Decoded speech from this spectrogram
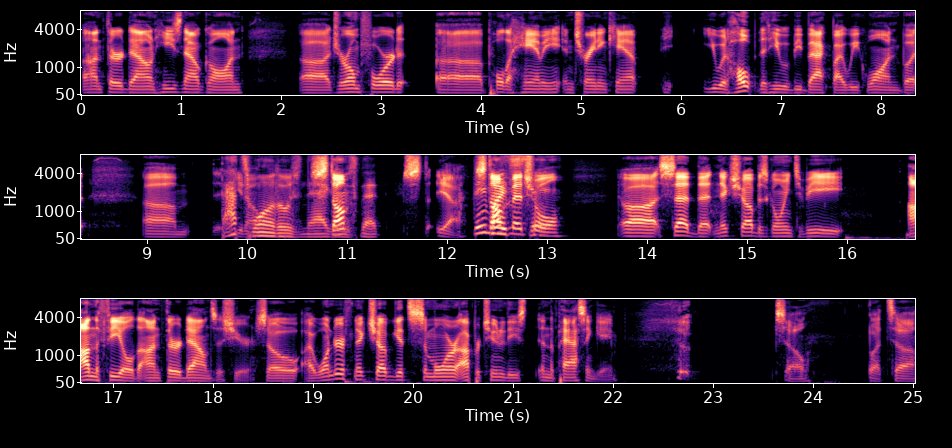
on third down. He's now gone. Uh, Jerome Ford uh, pulled a hammy in training camp. He- You would hope that he would be back by week one, but um, That's you know, one of those naggers Stump- that St- yeah, Stump might say- Mitchell uh, said that Nick Chubb is going to be on the field on third downs this year. So I wonder if Nick Chubb gets some more opportunities in the passing game. So, but uh,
